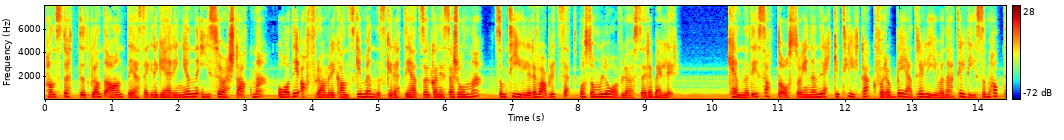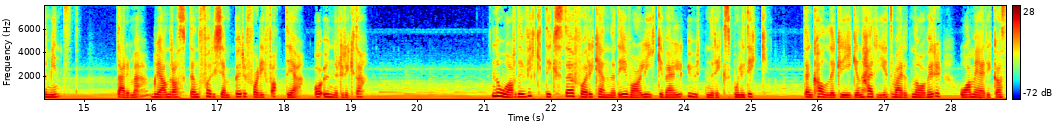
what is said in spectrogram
Han støttet blant annet desegregeringen i sørstatene og de afroamerikanske menneskerettighetsorganisasjonene, som tidligere var blitt sett på som lovløse rebeller. Kennedy satte også inn en rekke tiltak for å bedre livene til de som hadde minst. Dermed ble han raskt en forkjemper for de fattige og undertrykte. Noe av det viktigste for Kennedy var likevel utenrikspolitikk. Den kalde krigen herjet verden over, og Amerikas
